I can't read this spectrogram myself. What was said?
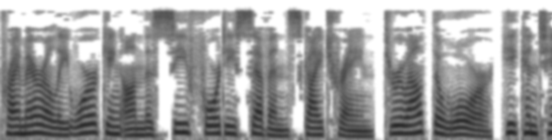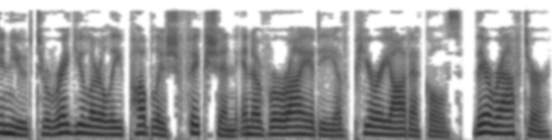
primarily working on the C-47 Skytrain. Throughout the war, he continued to regularly publish fiction in a variety of periodicals. Thereafter,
